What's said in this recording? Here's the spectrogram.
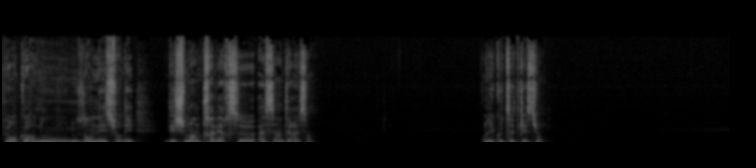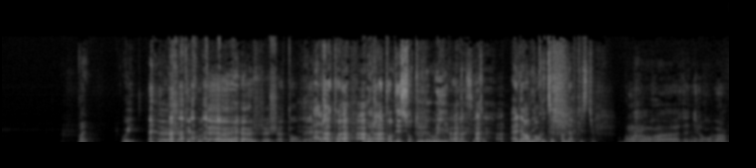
peut encore nous, nous emmener sur des, des chemins de traverse euh, assez intéressants. On écoute cette question? Oui, euh, je t'écoute, euh, je- j'attendais. Ah, j'attendais. Moi, j'attendais surtout le oui. Voilà, c'est tout. Allez, on Pardon. écoute cette première question. Bonjour euh, Daniel Robin.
